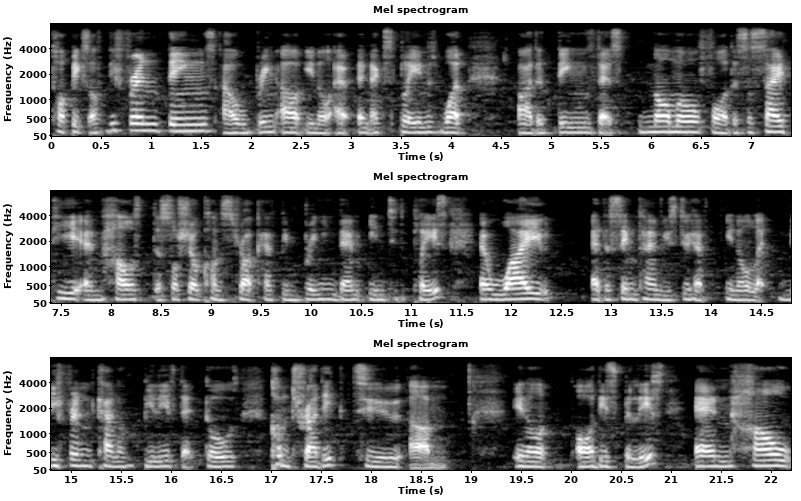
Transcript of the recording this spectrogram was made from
topics of different things. I'll bring out you know and explain what are the things that's normal for the society and how the social construct have been bringing them into the place and why at the same time we still have you know like different kind of belief that goes contradict to um you know all these beliefs and how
